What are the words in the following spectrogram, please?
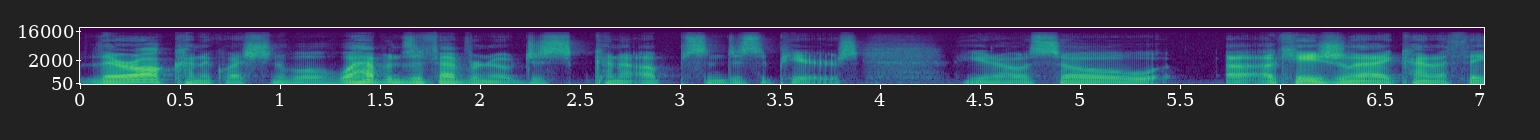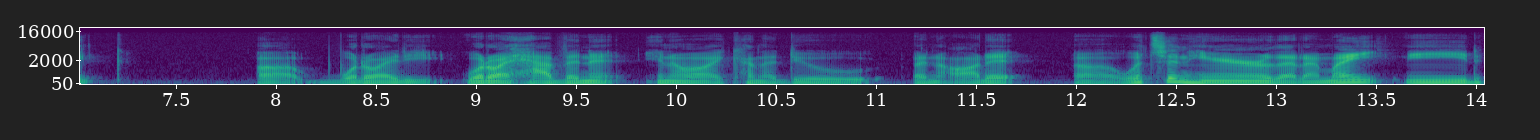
they're all kind of questionable. What happens if Evernote just kind of ups and disappears? you know so uh, occasionally i kind of think uh, what do i what do i have in it you know i kind of do an audit uh, what's in here that i might need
